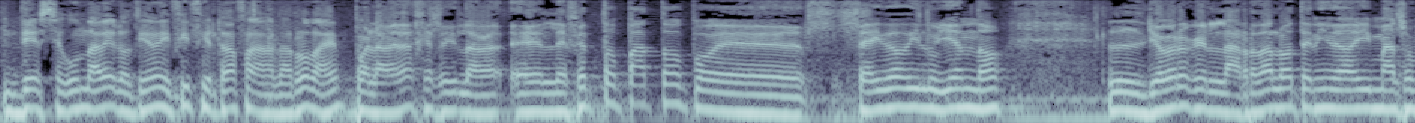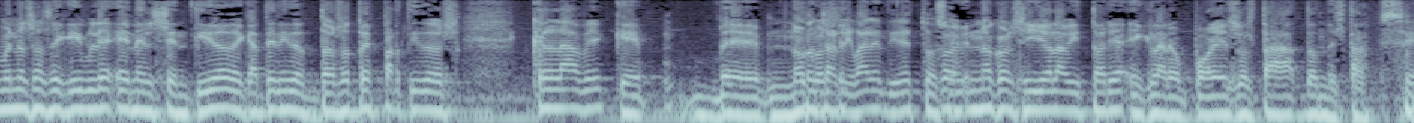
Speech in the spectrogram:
de segunda B. Lo tiene difícil, Rafa, la Roda, ¿eh? Pues la verdad es que sí, el efecto pato pues se ha ido diluyendo. Yo creo que la Roda lo ha tenido ahí más o menos asequible en el sentido de que ha tenido dos o tres partidos clave que eh, no, Contra consi- rivales directos, co- ¿eh? no consiguió la victoria y claro, por eso está donde está. Sí.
